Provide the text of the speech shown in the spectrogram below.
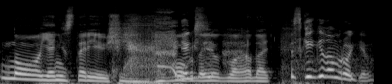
Но я не стареющий. Бог Якщо- дает благодать. Скільки вам років?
